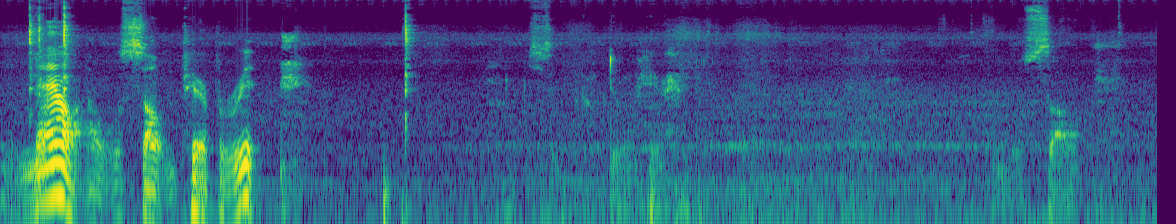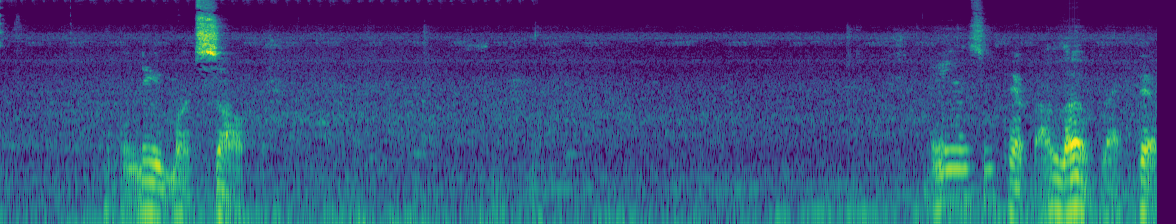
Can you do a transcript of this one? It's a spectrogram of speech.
And Now I will salt and pepper it. Let's see what I'm doing here. A little salt. I don't need much salt. And some pepper. I love black pepper.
